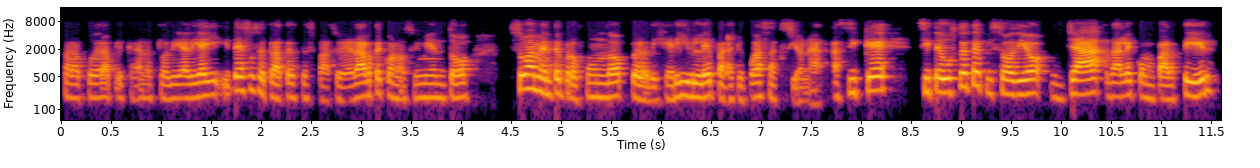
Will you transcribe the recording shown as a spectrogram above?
para poder aplicar en nuestro día a día y de eso se trata este espacio, de darte conocimiento sumamente profundo, pero digerible para que puedas accionar. Así que si te gustó este episodio, ya dale compartir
